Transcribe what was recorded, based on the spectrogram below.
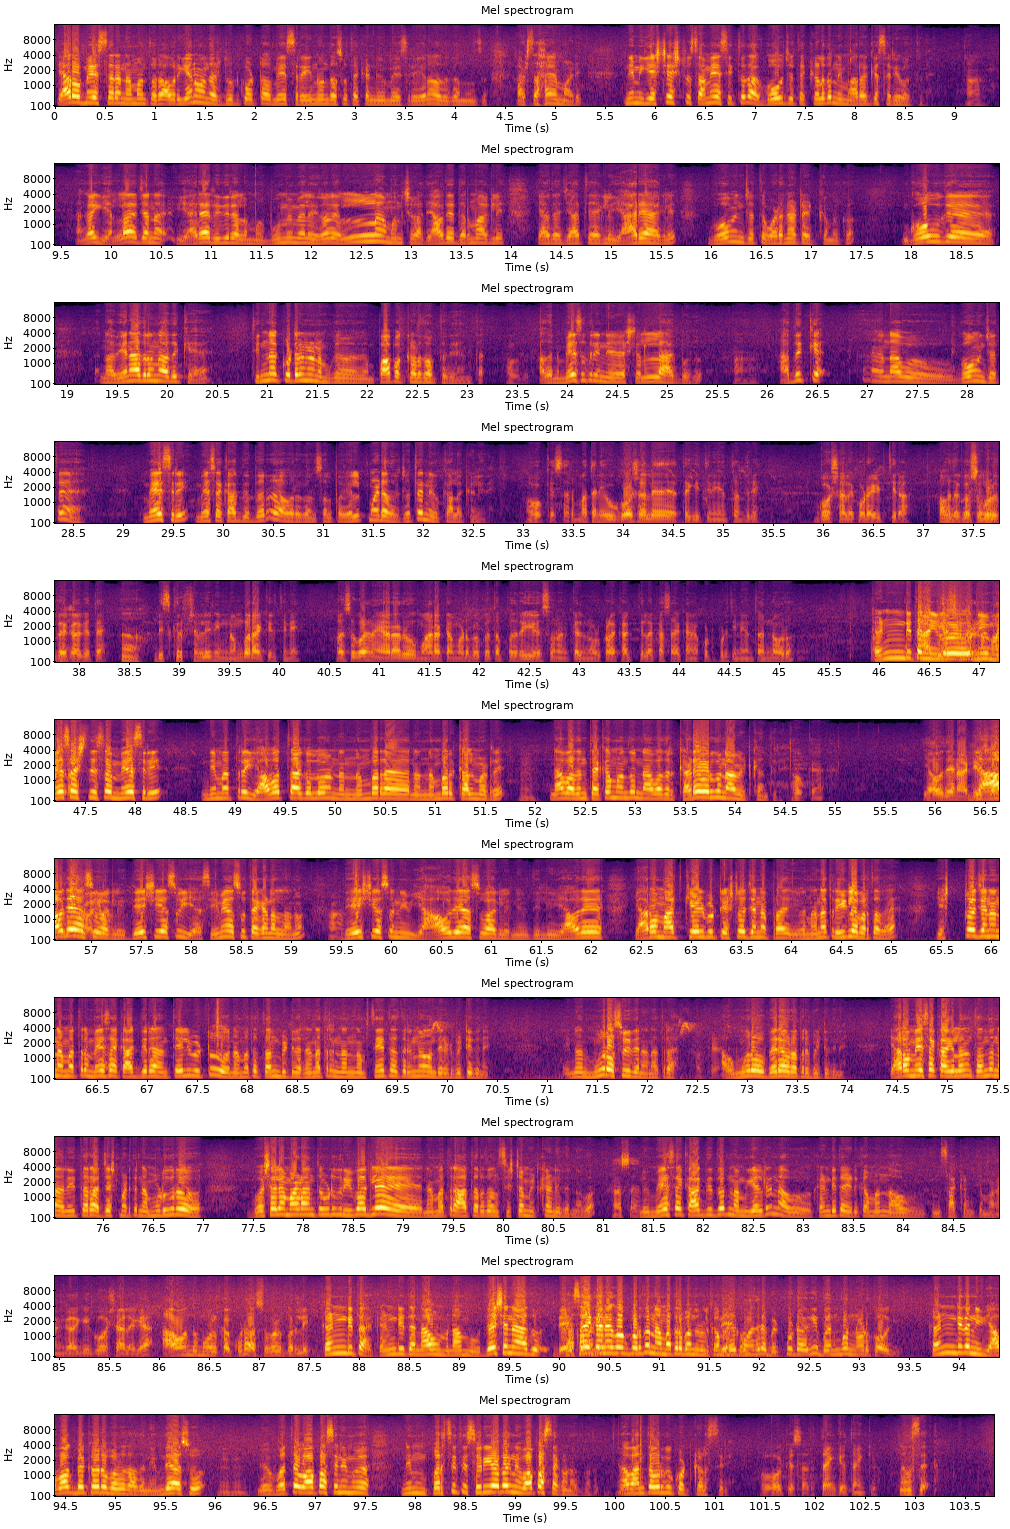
ಯಾರೋ ಮೇಯಿಸ್ತಾರೆ ನಮ್ಮಂಥವ್ರು ಅವ್ರಿಗೆ ಏನೋ ಒಂದಷ್ಟು ದುಡ್ಡು ಕೊಟ್ಟು ಮೇಯಿಸ್ರಿ ಇನ್ನೊಂದು ಹಸು ತಕೊಂಡು ನೀವು ಮೇಯಿಸ್ರಿ ಏನೋ ಅದಕ್ಕೊಂದು ಅಷ್ಟು ಸಹಾಯ ಮಾಡಿ. ನಿಮಗೆ ಎಷ್ಟೆಷ್ಟು ಸಮಯ ಸಿಗ್ತದೆ ಆ ಗೋವು ಜೊತೆ ಕಳೆದ್ರೆ ನಿಮ್ಮ ಆರೋಗ್ಯ ಸರಿ ಹೋಗ್ತದೆ. ಹಾಂ. ಹಂಗಾಗಿ ಎಲ್ಲ ಜನ ಯಾರ್ಯಾರು ಇದ್ದೀರಲ್ಲ ಭೂಮಿ ಮೇಲೆ ಇರೋರು ಎಲ್ಲ ಮನುಷ್ಯರು ಅದು ಯಾವುದೇ ಧರ್ಮ ಆಗಲಿ ಯಾವುದೇ ಜಾತಿ ಆಗಲಿ ಯಾರೇ ಆಗಲಿ ಗೋವಿನ ಜೊತೆ ಒಡನಾಟ ಇಟ್ಕೊಬೇಕು. ಗೋವಿಗೆ ನಾವೇನಾದ್ರೂ ಅದಕ್ಕೆ ತಿನ್ನಕ್ಕೆ ಕೊಟ್ರೆ ನಮ್ಗೆ ಪಾಪ ಕಳೆದೋಗ್ತದೆ ಅಂತ. ಹೌದು. ಅದನ್ನು ಮೇಯಿಸಿದ್ರೆ ನೀವು ಅಷ್ಟೆಲ್ಲ ಆಗ್ಬೋದು. ಅದಕ್ಕೆ ನಾವು ಗೋವಿನ ಜೊತೆ ಮೇಸ್ರಿ ಅವ್ರಿಗೆ ಅವ್ರಿಗೊಂದು ಸ್ವಲ್ಪ ಹೆಲ್ಪ್ ಮಾಡಿ ಅದ್ರ ಜೊತೆ ನೀವು ಕಾಲ ಕಳೀರಿ. ಓಕೆ ಸರ್ ಮತ್ತೆ ನೀವು ಗೋಶಾಲೆ ತೆಗಿತೀನಿ ಅಂತಂದ್ರಿ ಗೋಶಾಲೆ ಕೂಡ ಇಡ್ತೀರಾ? ಅದಕ್ಕೆ ಹಸುಗಳು ಬೇಕಾಗುತ್ತೆ. ಹಾಂ. ಡಿಸ್ಕ್ರಿಪ್ಷನಲ್ಲಿ ನಿಮ್ಮ ನಂಬರ್ ಹಾಕಿರ್ತೀನಿ. ಹಸುಗಳನ್ನ ಯಾರು ಮಾರಾಟ ಮಾಡಬೇಕು ತಪ್ಪಿದ್ರೆ ಈ ಹಸು ನನ್ನ ಕೈಲಿ ನೋಡ್ಕೊಳಕ್ಕಾಗ್ತಿಲ್ಲ ಕಸಾಯಕನೇ ಕೊಟ್ಬಿಡ್ತೀನಿ ಅಂತ ಅನ್ನೋರು ಖಂಡಿತ ನೀವು ನೀವು ಮೇಸಷ್ಟು ದಿವಸ ಮೇಸ್ರಿ. ನಿಮ್ಮ ಹತ್ರ ಯಾವತ್ತಾಗಲೋ ನನ್ನ ನಂಬರ್ ನನ್ನ ನಂಬರ್ ಕಾಲ್ ಮಾಡ್ರಿ. ನಾವು ಅದನ್ನ ತಕೊಂಬಂದು ನಾವು ಅದ್ರ ಕಡೆವರೆಗೂ ನಾವು ಇಟ್ಕೊಂತೀರಿ. ಓಕೆ. ಯಾವುದೇ ನಾಟಿ ಯಾವುದೇ ಹಸು ಆಗಲಿ ದೇಶಿ ಹಸು ಯ- ಸೀಮೆ ಹಸು ತಗೊಳಲ್ಲ ನಾನು. ದೇಶೀಯ ಹಸು ನೀವು ಯಾವುದೇ ಹಸು ಆಗಲಿ ನೀವು ಇಲ್ಲಿ ಯಾವುದೇ ಯಾರೋ ಮಾತು ಕೇಳಿಬಿಟ್ಟು ಎಷ್ಟೋ ಜನ ಪ್ರ ಇವ್ ನನ್ನ ಹತ್ರ ಈಗಲೇ ಬರ್ತವೆ. ಎಷ್ಟೋ ಜನ ನಮ್ಮ ಹತ್ರ ಮೇಸಕ್ಕೆ ಆಗ್ದಿರಾ ಅಂತ ಹೇಳ್ಬಿಟ್ಟು ನಮ್ಮ ಹತ್ರ ತಂದು ಬಿಟ್ಟಿದ್ದಾರೆ ನನ್ನ ಹತ್ರ ನನ್ನ ನಮ್ಮ ಸ್ನೇಹಿತರ ಹತ್ರ ಇನ್ನೂ ಒಂದೆರಡು ಬಿಟ್ಟಿದ್ದೀನಿ. ಇನ್ನೊಂದು ಮೂರು ಹಸು ಇದೆ ನನ್ನ ಹತ್ರ. ಅವು ಮೂರು ಬೇರೆಯವ್ರ ಹತ್ರ ಬಿಟ್ಟಿದ್ದೀನಿ. ಯಾರೋ ಮೇಸಕ್ಕಾಗಿಲ್ಲ ಅಂತಂದು ನಾನು ಈ ಥರ ಅಡ್ಜಸ್ಟ್ ಮಾಡ್ತೀನಿ. ನಮ್ಮ ಹುಡುಗರು ಗೋಶಾಲೆ ಮಾಡೋಂಥ ಹುಡುಗರು ಇವಾಗಲೇ ನಮ್ಮ ಹತ್ರ ಆ ಥರದ ಒಂದು ಸಿಸ್ಟಮ್ ಇಟ್ಕೊಂಡಿದ್ದೀವಿ ನಾವು. ನೀವು ಮೇಸಕ್ಕೆ ಆಗದಿದ್ದವ್ರು ನಮ್ಗೆ ಹೇಳ್ರಿ ನಾವು ಖಂಡಿತ ಇಟ್ಕೊಂಬಂದು ನಾವು ಸಾಕಾಣಿಕೆ ಮಾಡೋಣ ಹಂಗಾಗಿ ಗೋಶಾಲೆಗೆ ಆ ಒಂದು ಮೂಲಕ ಕೂಡ ಹಸುಗಳು ಬರಲಿ. ಖಂಡಿತ ಖಂಡಿತ. ನಾವು ನಮ್ಮ ಉದ್ದೇಶನೇ ಅದು. ಕಸಾಯಿಖಾನೆಗೆ ಹೋಗ್ಬಾರ್ದು ನಮ್ಮ ಹತ್ರ ಬಂದು ಉಳ್ಕೊಂಬೇಕು ಅಂದರೆ ಅಂದ್ರೆ ಬಿಟ್ಬಿಟ್ಟು ಹೋಗಿ ಬಂದ್ಬಂದು ನೋಡ್ಕೊ ಹೋಗಿ. ಖಂಡಿತ ನೀವು ಯಾವಾಗ ಬೇಕಾದ್ರೂ ಬರ್ಬೋದು ಅದು ನಿಮ್ಮದೇ ಹಸು. ನೀವು ಮತ್ತೆ ವಾಪಸ್ ನಿಮ್ಗೆ ನಿಮ್ಮ ಪರಿಸ್ಥಿತಿ ಸರಿಯಾದಾಗ ನೀವು ವಾಪಸ್ ತಗೊಂಡು ಹೋಗ್ಬೋದು. ನಾವು ಅಂಥವ್ರಿಗೂ ಕೊಟ್ಟು ಕಳಿಸ್ತೀರಿ. Okay sir. Thank you thank you. ನಮಸ್ತೆ.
